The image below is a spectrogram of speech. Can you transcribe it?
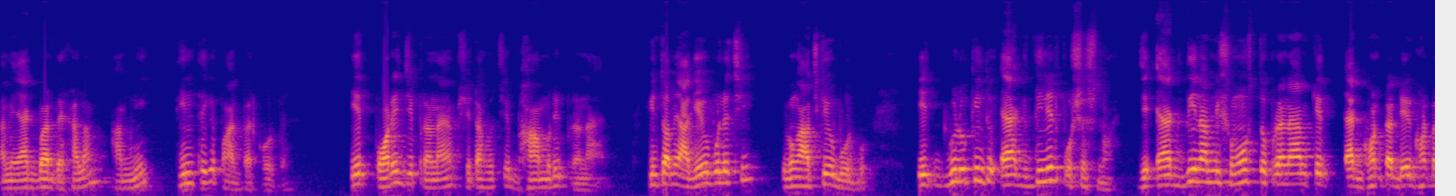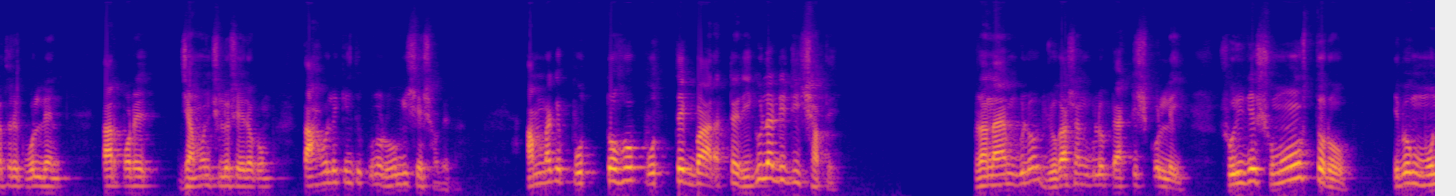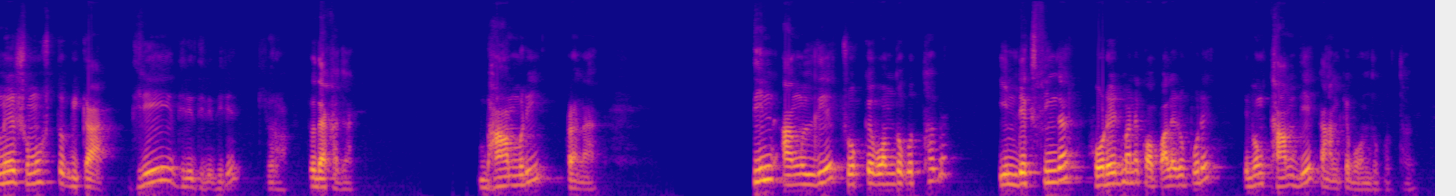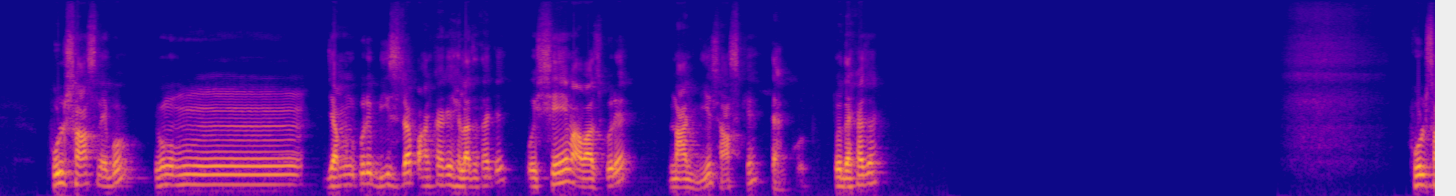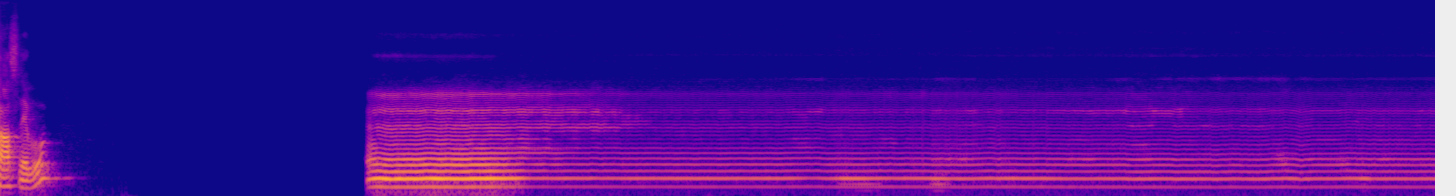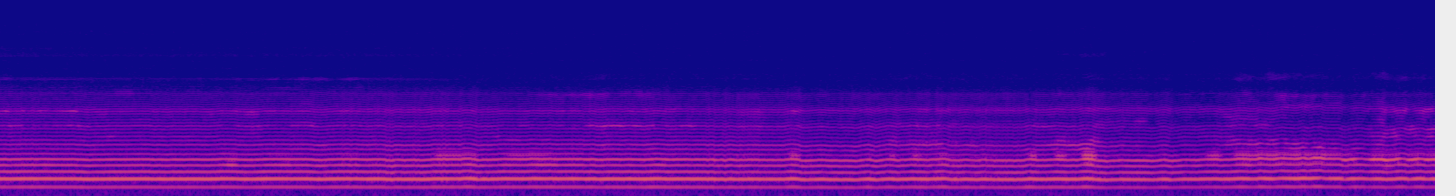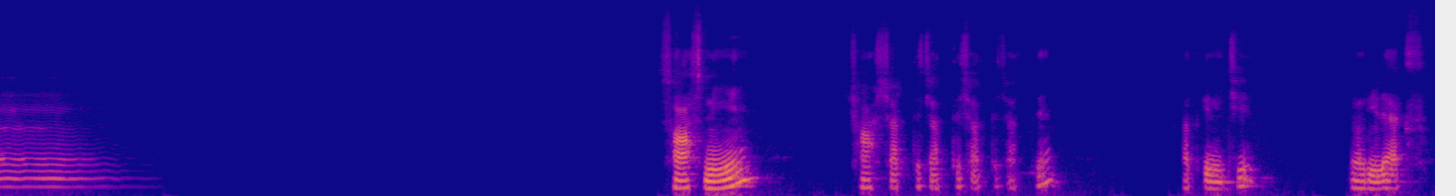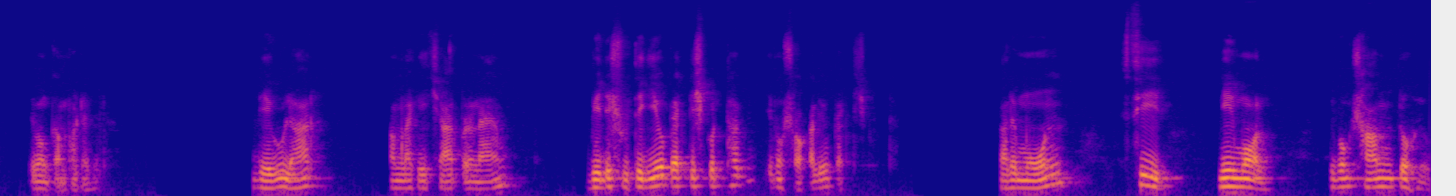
আমি একবার দেখালাম, আপনি তিন থেকে পাঁচবার করবেন। এর পরে যে প্রাণায়াম, সেটা হচ্ছে ভামরি প্রাণায়াম। কিন্তু আমি আগেও বলেছি এবং আজকেও বলব, এগুলো কিন্তু একদিনের প্রসেস নয়। যে একদিন আপনি সমস্ত প্রাণায়ামকে এক ঘণ্টা, দেড় ঘণ্টা ধরে করলেন, তারপরে যেমন ছিল সেই রকম তাহলে কিন্তু কোনো রোগই শেষ হবে না। আপনাকে প্রত্যহ প্রত্যেকবার একটা রেগুলারিটির সাথে প্রাণায়ামগুলো, যোগাসনগুলো প্র্যাকটিস করলেই শরীরের সমস্ত রোগ এবং মনের সমস্ত বিকার ধীরে ধীরে ধীরে ধীরে কিওর হবে। তো দেখা যাক। ভামরি প্রাণায়াম তিন আঙুল দিয়ে চোখকে বন্ধ করতে হবে। ইন্ডেক্স ফিঙ্গার ফোরহেড মানে কপালের উপরে এবং থাম দিয়ে কানকে বন্ধ করতে হবে। ফুল শ্বাস নেব এবং যেমন করে বিষটা পাঙ্খাকে হেলাতে থাকে, ওই সেম আওয়াজ করে নাক দিয়ে শ্বাসকে ত্যাগ করবে। তো দেখা যাক। ফুল শ্বাস নেব শ্বাস নিয়ে শ্বাস ছাড়তে ছাড়তে ছাড়তে ছাড়তে হাতকে নিচে এবং রিল্যাক্স এবং কমফর্টেবল রেগুলার আপনাকে এই চার প্রাণায়াম বেডে শুতে গিয়েও প্র্যাকটিস করতে হবে এবং সকালেও প্র্যাকটিস করতে হবে তাহলে মন স্থির, নির্মল এবং শান্ত হয়ে।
